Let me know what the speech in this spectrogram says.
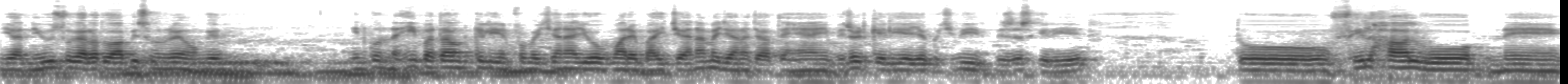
یا نیوز وغیرہ تو آپ بھی سن رہے ہوں گے۔ ان کو نہیں پتہ، ان کے لیے انفارمیشن ہے، جو ہمارے بھائی چائنا میں جانا چاہتے ہیں، وزٹ کے لیے یا کچھ بھی بزنس کے لیے۔ تو فی الحال وہ اپنے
